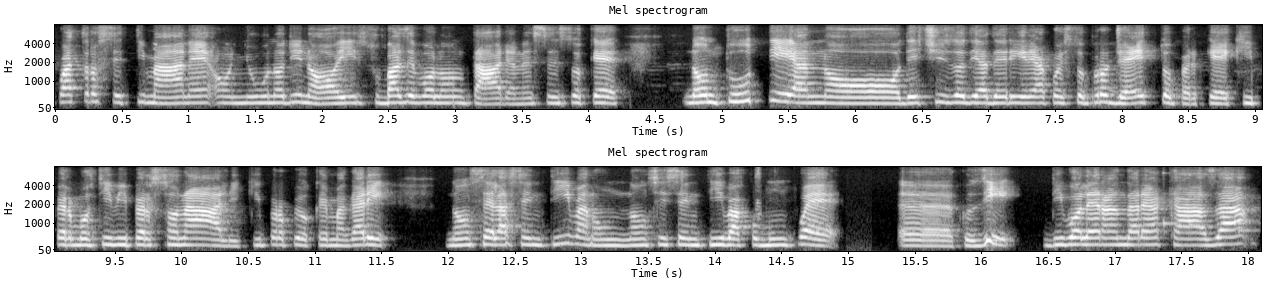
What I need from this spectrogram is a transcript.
quattro settimane ognuno di noi su base volontaria, nel senso che non tutti hanno deciso di aderire a questo progetto perché chi per motivi personali, chi proprio che magari non se la sentiva, non, non si sentiva comunque eh, così di voler andare a casa,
